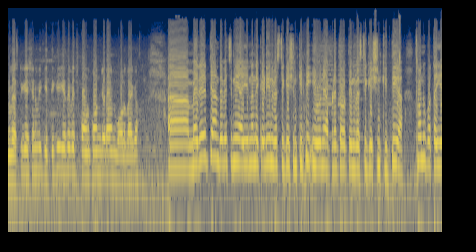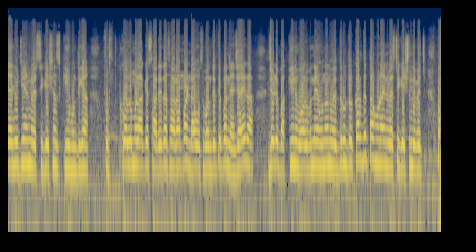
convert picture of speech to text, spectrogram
ਇਨਵੈਸਟੀਗੇਸ਼ਨ ਵੀ ਕੀਤੀ ਕਿ ਇਹਦੇ ਵਿੱਚ ਕੌਣ-ਕੌਣ ਜਿਹੜਾ ਇਨਵੋਲਵ ਹੈਗਾ? ਅ, ਮੇਰੇ ਧਿਆਨ ਦੇ ਵਿੱਚ ਨਹੀਂ ਆਈ ਇਹਨਾਂ ਨੇ ਕਿਹੜੀ ਇਨਵੈਸਟੀਗੇਸ਼ਨ ਕੀਤੀ ਈਓ ਨੇ ਆਪਣੇ ਤੌਰ ਤੇ ਇਨਵੈਸਟੀਗੇਸ਼ਨ ਕੀਤੀ ਆ। ਤੁਹਾਨੂੰ ਪਤਾ ਹੀ ਹੈ ਇਹੋ ਜਿਹੀਆਂ ਇਨਵੈਸਟੀਗੇਸ਼ਨਸ ਕੀ ਹੁੰਦੀਆਂ। ਫੁਸ- ਕੁੱਲ ਮਿਲਾ ਕੇ ਸਾਰੇ ਦਾ ਸਾਰਾ ਭਾਂਡਾ ਉਸ ਬੰਦੇ ਤੇ ਭੰਨਿਆ ਜਾਏਗਾ। ਜਿਹੜੇ ਬਾਕੀ ਇਨਵੋਲਵ ਨੇ ਉਹਨਾਂ ਨੂੰ ਇੱਧਰ ਉੱਧਰ ਕਰ ਦਿੱਤਾ ਹੋਣਾ ਇਨਵੈਸਟੀਗੇਸ਼ਨ ਦੇ ਵਿੱਚ। ਪਰ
